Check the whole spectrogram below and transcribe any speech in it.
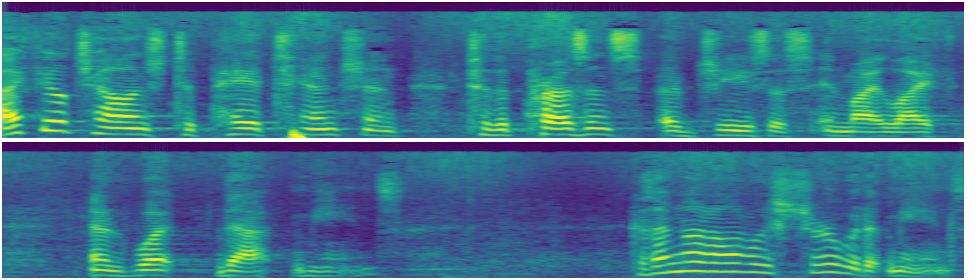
I feel challenged to pay attention to the presence of Jesus in my life and what that means. Because I'm not always sure what it means.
